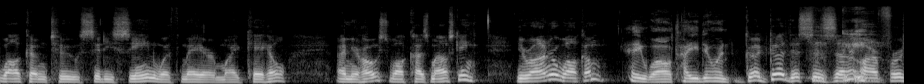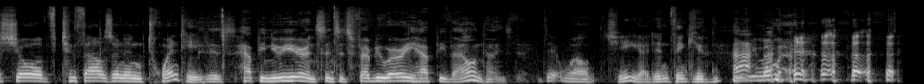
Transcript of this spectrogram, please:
Welcome to City Scene with Mayor Mike Cahill. I'm your host, Walt Kosmowski. Your Honor, welcome. Hey, Walt, how you doing? Good, good. This is uh, our first show of 2020. It is Happy New Year, and since it's February, Happy Valentine's Day. Well, gee, I didn't think you'd remember.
